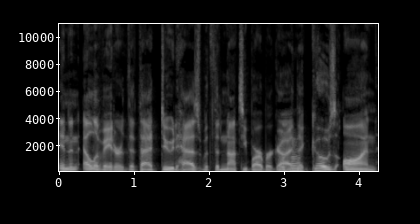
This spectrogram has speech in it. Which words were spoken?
in an elevator that that dude has with the Nazi barber guy Mhm. that goes on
